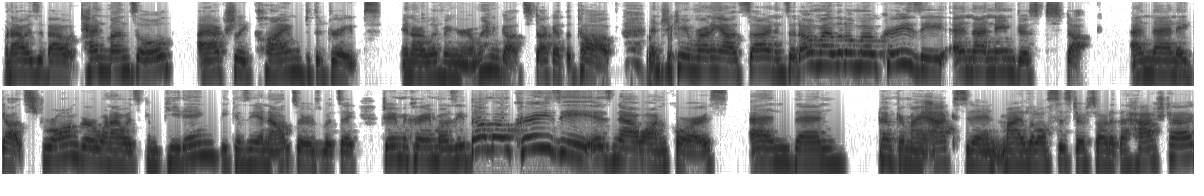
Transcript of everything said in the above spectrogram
When I was about 10 months old, I actually climbed the drapes in our living room and got stuck at the top. And she came running outside and said, Oh, my little Mo Crazy. And that name just stuck. And then it got stronger when I was competing because the announcers would say, Jamie Crane Mosey, the Mo Crazy is now on course. And then after my accident, my little sister started the hashtag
